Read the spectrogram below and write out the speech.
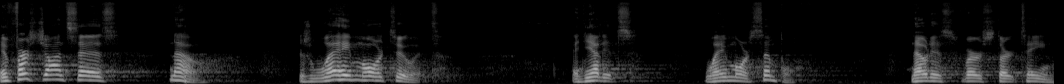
And First John says, no, there's way more to it. And yet it's way more simple. Notice verse 13.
